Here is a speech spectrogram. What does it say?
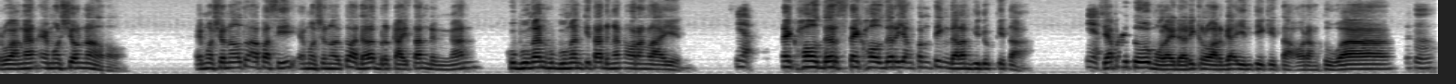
ruangan emosional. Emosional itu apa sih? Emosional itu adalah berkaitan dengan hubungan-hubungan kita dengan orang lain. Ya. Stakeholder stakeholder yang penting dalam hidup kita. Ya. Siapa itu? Mulai dari keluarga inti kita, orang tua, Betul.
